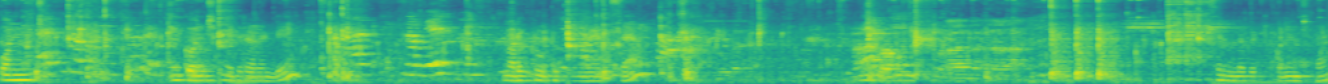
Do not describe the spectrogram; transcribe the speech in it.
కొంచెం ఇంకొంచెం ఎగరాలండి. మరొక టూ టు మినిట్స్ సిమ్లో పెట్టుకొని ఉంచుదాం.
